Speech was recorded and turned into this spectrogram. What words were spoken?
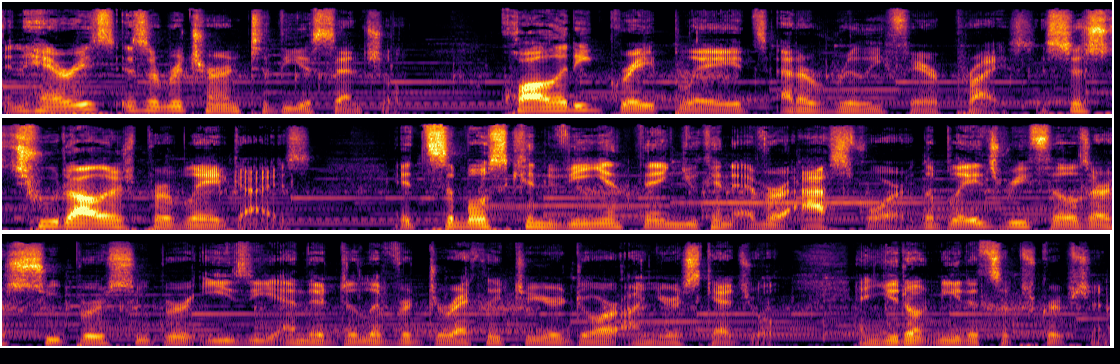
And Harry's is a return to the essential. Quality great blades at a really fair price. It's just $2 per blade, guys. It's the most convenient thing you can ever ask for. The Blades refills are super, super easy and they're delivered directly to your door on your schedule, and you don't need a subscription.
